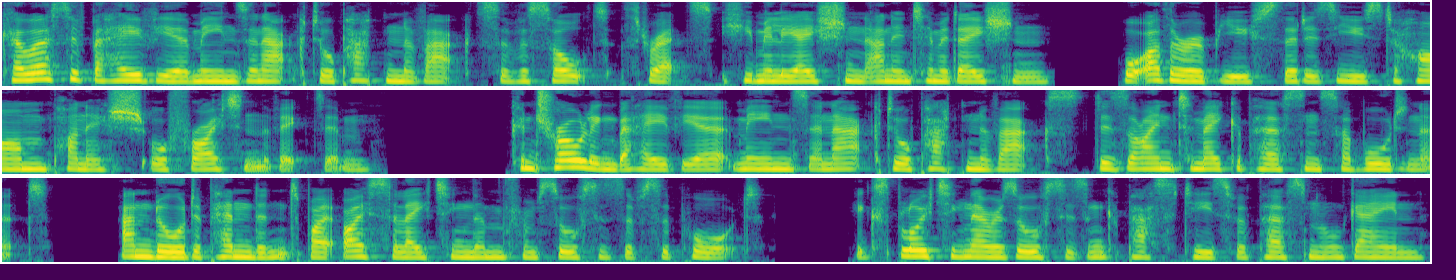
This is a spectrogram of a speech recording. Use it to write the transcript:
Coercive behaviour means an act or pattern of acts of assault, threats, humiliation, and intimidation, or other abuse that is used to harm, punish, or frighten the victim. Controlling behaviour means an act or pattern of acts designed to make a person subordinate, and or dependent by isolating them from sources of support, exploiting their resources and capacities for personal gain,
